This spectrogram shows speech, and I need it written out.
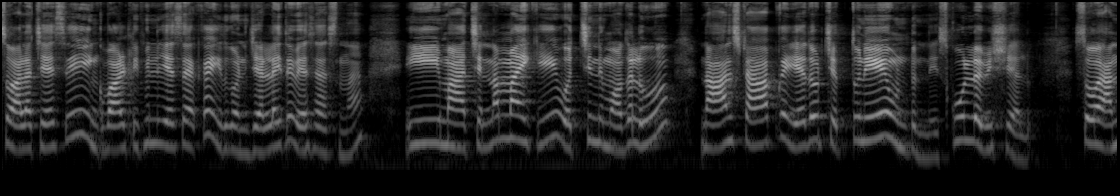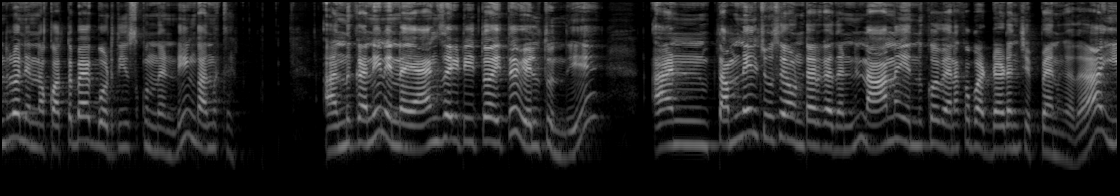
సో అలా చేసి ఇంక వాళ్ళు టిఫిన్లు చేశాక ఇదిగోండి జెల్ అయితే వేసేస్తున్నా. ఈ మా చిన్నమ్మాయికి వచ్చింది మొదలు నాన్ స్టాప్గా ఏదో ఒకటి చెప్తూనే ఉంటుంది స్కూల్లో విషయాలు. సో అందులో నిన్న కొత్త బ్యాగ్ కూడా తీసుకుందండి ఇంక అందుకే. అందుకని నిన్న యాంగ్జైటీతో అయితే వెళ్తుంది. అండ్ తమ్నేల్ చూసే ఉంటారు కదండి నాన్న ఎందుకో వెనకబడ్డాడని చెప్పాను కదా ఈ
